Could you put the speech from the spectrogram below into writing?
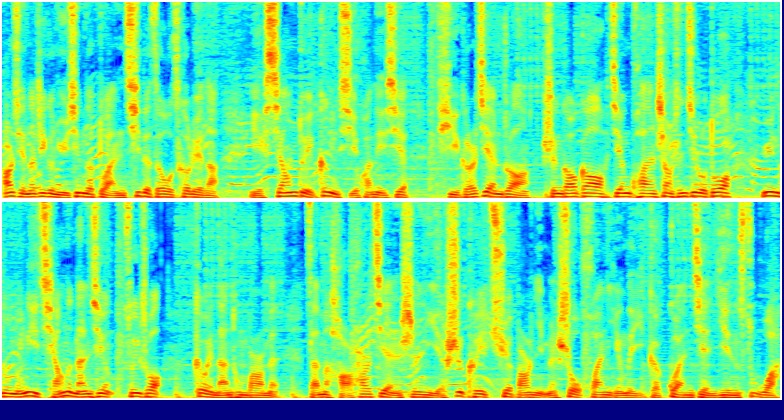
而且呢，这个女性的短期的择偶策略呢，也相对更喜欢那些体格健壮、身高高、肩宽、上身肌肉多、运动能力强的男性。所以说，各位男同胞们，咱们好好健身也是可以确保你们受欢迎的一个关键因素啊。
